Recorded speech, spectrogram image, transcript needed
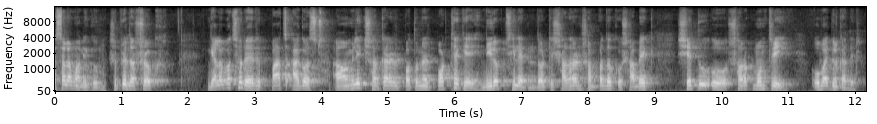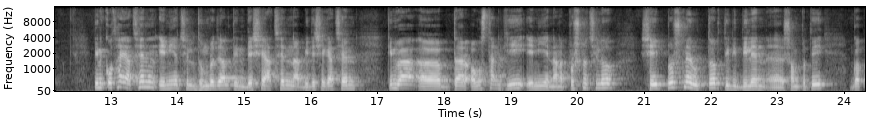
আসসালামু আলাইকুম। সুপ্রিয় দর্শক, গেল বছরের পাঁচ আগস্ট আওয়ামী লীগ সরকারের পতনের পর থেকে নীরব ছিলেন দলটির সাধারণ সম্পাদক ও সাবেক সেতু ও সড়ক মন্ত্রী ওবায়দুল কাদের। তিনি কোথায় আছেন, এ নিয়ে ছিল ধূম্রজাল, তিনি দেশে আছেন না বিদেশে গেছেন, কিংবা তার অবস্থান কি, এ নিয়ে নানা প্রশ্ন ছিল। সেই প্রশ্নের উত্তর তিনি দিলেন সম্প্রতি গত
